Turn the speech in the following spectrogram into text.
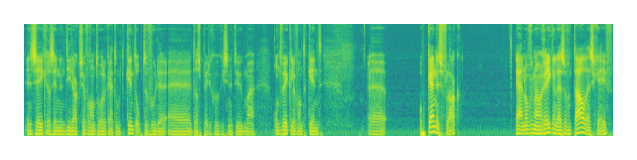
in zekere zin een didactische verantwoordelijkheid om het kind op te voeden. Eh, dat is pedagogisch natuurlijk, maar ontwikkelen van het kind. Eh, op kennisvlak. En of ik nou een rekenles of een taalles geef,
